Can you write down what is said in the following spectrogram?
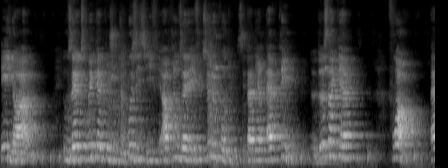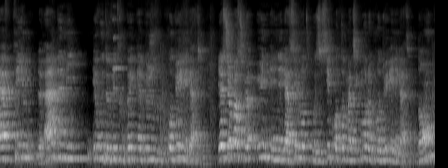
égal. Vous allez trouver quelque chose de positif. Et après, vous allez effectuer le produit. C'est-à-dire f' de 2 cinquièmes fois f' de 1 demi et vous devez trouver quelque chose de produit négatif. Bien sûr, parce qu'une est négative, l'autre positive, automatiquement le produit est négatif. Donc,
